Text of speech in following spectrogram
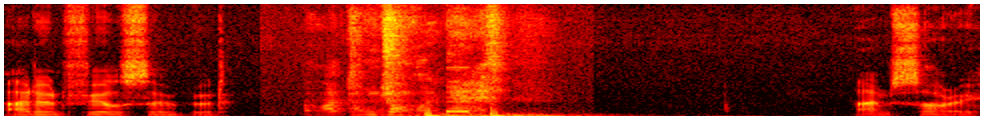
I don't feel so good. Oh, don't jump like that! I'm sorry.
